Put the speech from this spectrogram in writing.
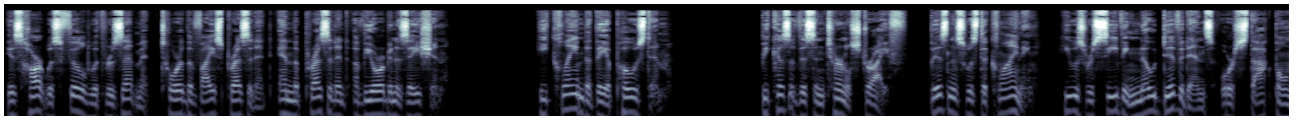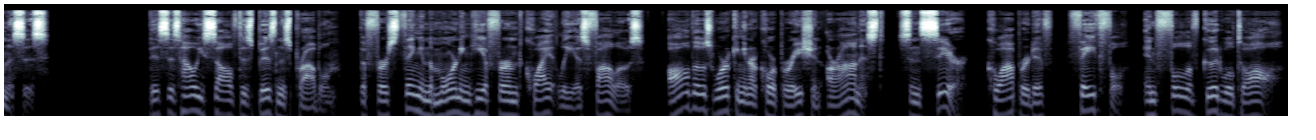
his heart was filled with resentment toward the vice president and the president of the organization. He claimed that they opposed him. Because of this internal strife, business was declining, he was receiving no dividends or stock bonuses. This is how he solved his business problem. The first thing in the morning he affirmed quietly as follows All those working in our corporation are honest, sincere, cooperative, faithful, and full of goodwill to all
